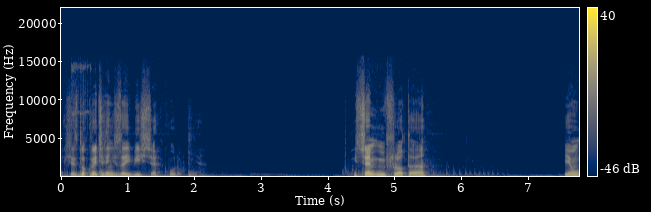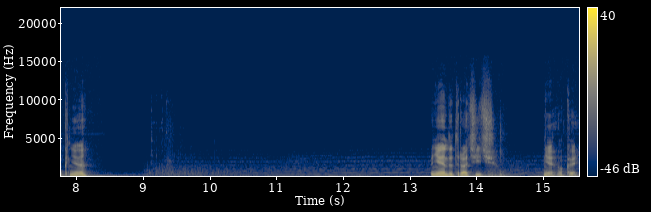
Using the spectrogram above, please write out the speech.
Jak się zblokujecie, to będzie zajebiście. Kurwa. Niszczyłem im flotę. Pięknie. Nie będę tracić. Nie, okej.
